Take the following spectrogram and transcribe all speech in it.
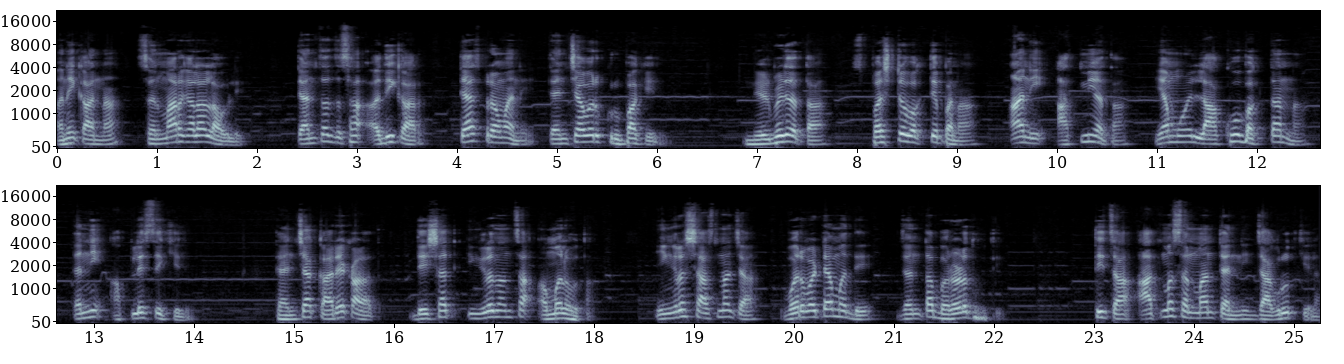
अनेकांना सन्मार्गाला लावले. त्यांचा जसा अधिकार त्याचप्रमाणे त्यांच्यावर कृपा केली. निर्भीडता स्पष्ट वक्तेपणा आणि आत्मीयता यामुळे लाखो भक्तांना त्यांनी आपलेसे केले. त्यांच्या कार्यकाळात देशात इंग्रजांचा अंमल होता. इंग्रज शासनाच्या वरवट्यामध्ये जनता भरडत होती. तिचा आत्मसन्मान त्यांनी जागृत केला.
